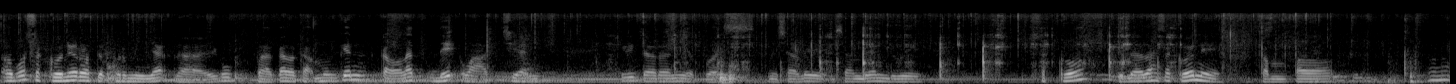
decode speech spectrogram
apa segone rodok berminyak. Nah, iku bakal gak mungkin kelet dek wajan. Iki carane ya, Bos. Misale sampean duwe sego, dilalah segone kempel. Ngono.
